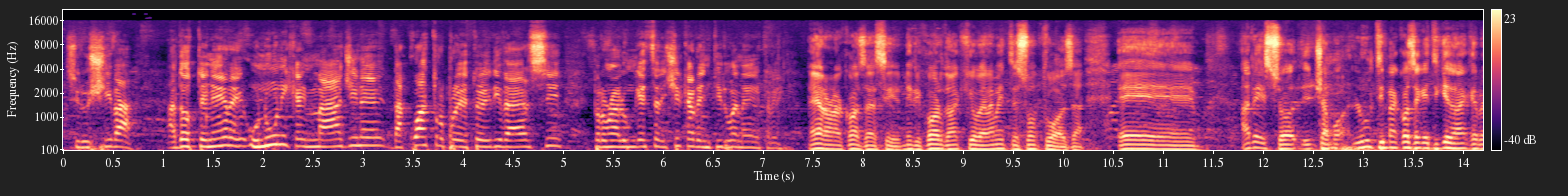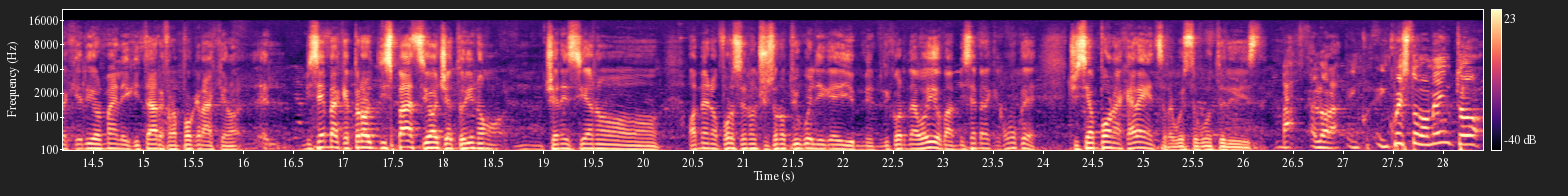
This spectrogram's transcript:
si riusciva ad ottenere un'unica immagine da quattro proiettori diversi per una lunghezza di circa 22 metri. Era una cosa, sì, mi ricordo anche io veramente sontuosa. E adesso, diciamo, l'ultima cosa che ti chiedo, anche perché lì ormai le chitarre fra un po' cracchiano, eh, mi sembra che però di spazi oggi a Torino mh, ce ne siano, o almeno forse non ci sono più quelli che io- mi ricordavo io, ma mi sembra che comunque ci sia un po' una carenza da questo punto di vista. Ma allora, in, in questo momento,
